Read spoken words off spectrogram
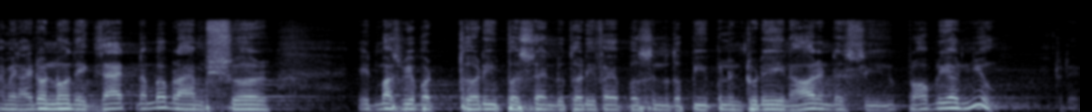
I mean, I don't know the exact number, but I'm sure it must be about 30% to 35% of the people in today in our industry probably are new today.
